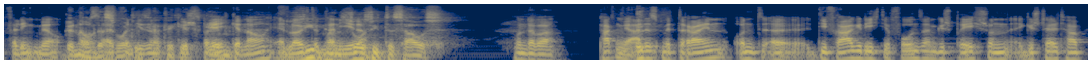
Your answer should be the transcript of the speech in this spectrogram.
verlinken wir genau, außerhalb von diesem Gespräch. Genau, erleuchtet kann jeder. So sieht es aus. Wunderbar. Packen wir alles mit rein. Und äh, die Frage, die ich dir vor unserem Gespräch schon gestellt habe,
